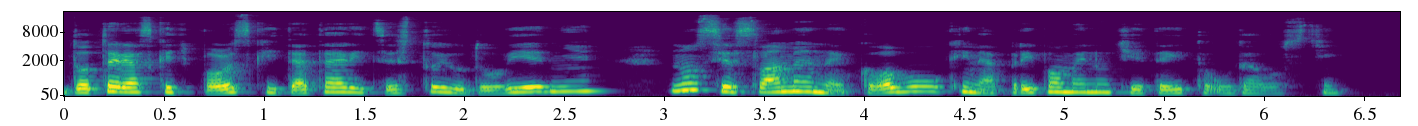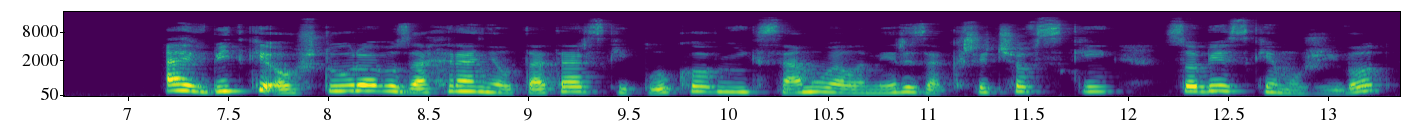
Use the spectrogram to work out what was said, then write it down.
Doteraz, keď polskí Tatári cestujú do Viedne, nosia slamené klobúky na pripomenutie tejto udalosti. Aj v bitke o Štúrovo zachránil tatársky plukovník Samuel Mirza Křečovský sobieskému život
